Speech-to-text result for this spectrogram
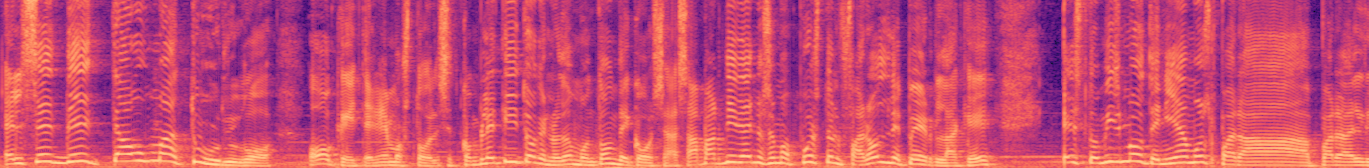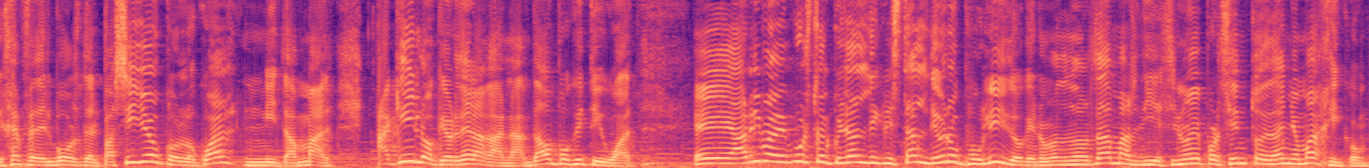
El set de Taumaturgo. Ok, tenemos todo el set completito que nos da un montón de cosas. A partir de ahí nos hemos puesto el farol de perla, que esto mismo teníamos para, para el jefe del boss del pasillo, con lo cual ni tan mal. Aquí lo que os dé la gana, da un poquito igual. Eh, arriba me he puesto el collar de cristal de oro pulido, que nos da más 19% de daño mágico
